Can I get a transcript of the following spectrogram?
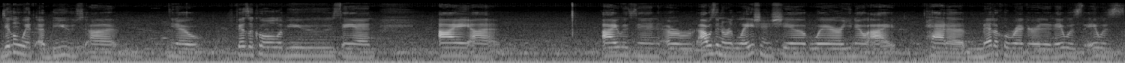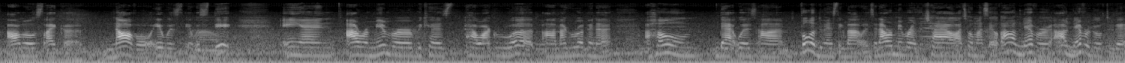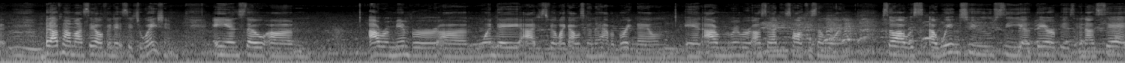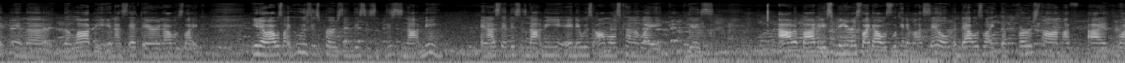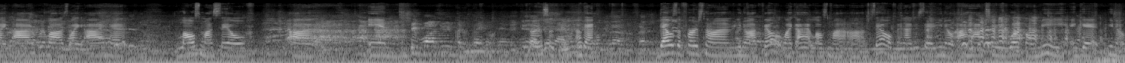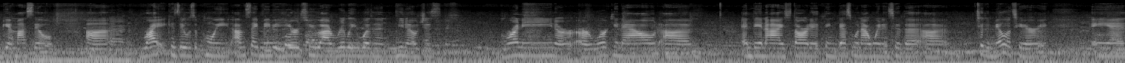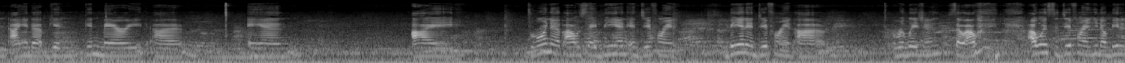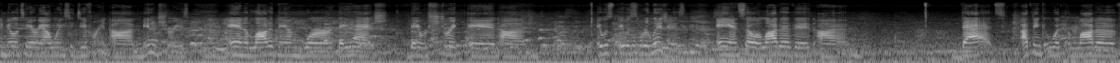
dealing with abuse, uh, you know, physical abuse and I uh, I was in a I was in a relationship where you know I had a medical record and it was it was almost like a novel. It was it was Wow. thick, and I remember because how I grew up. Um, I grew up in a, a home that was um, full of domestic violence, and I remember as a child, I told myself, I'll never I'll never go through that, but I found myself in that situation, and so. Um, I remember um, one day I just felt like I was gonna have a breakdown, and I remember I said I need to talk to someone. So I was I went to see a therapist, and I sat in the, the lobby, and I sat there, and I was like, you know, I was like, who is this person? This is this is not me, and I said this is not me, and it was almost kind of like this out of body experience like I was looking at myself. And that was like the first time I, I like I realized like I had lost myself uh, and Oh, it's okay. okay. That was the first time you know I felt like I had lost my um, self. And I just said you know I have to work on me and get you know get myself uh, right because there was a point I would say maybe a year or two I really wasn't you know just running or, or working out um, and then I started I think that's when I went into the uh, to the military and I ended up getting getting married um, and I growing up I would say being in different being in different um, religion. So I went, I went to different you know being in the military I went to different um, ministries. And a lot of them were they had they were strict and um, it was it was religious. And so a lot of it um, that I think with a lot of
